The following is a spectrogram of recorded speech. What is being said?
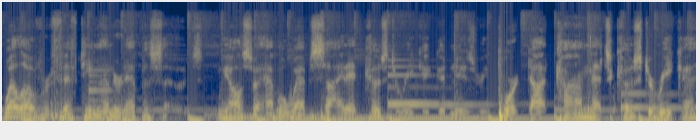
well over 1,500 episodes. We also have a website at Costa Rica Good News Report.com. That's Costa Rica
